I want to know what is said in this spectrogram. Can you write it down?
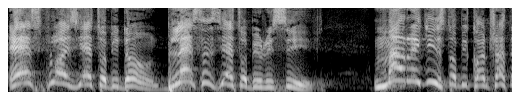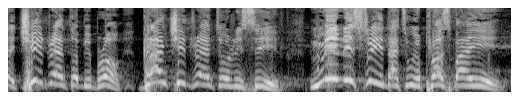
Exploits yet to be done, blessings yet to be received, marriages to be contracted, children to be born, grandchildren to receive, ministry that will prosper in.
